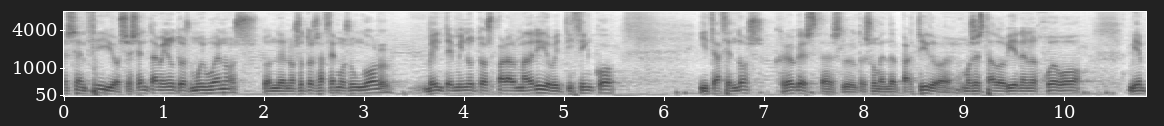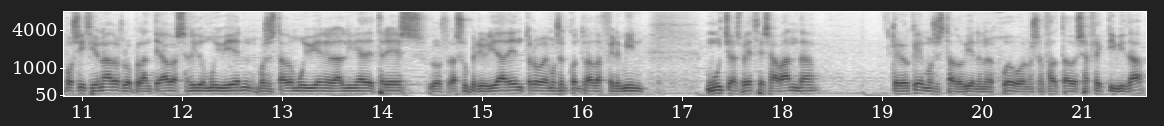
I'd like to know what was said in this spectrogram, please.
es sencillo, 60 minutos muy buenos, donde nosotros hacemos un gol, 20 minutos para el Madrid o 25 y te hacen dos. Creo que este es el resumen del partido. Hemos estado bien en el juego, bien posicionados, lo planteaba, ha salido muy bien, hemos estado muy bien en la línea de tres, la superioridad dentro, hemos encontrado a Fermín muchas veces a banda creo que hemos estado bien en el juego, nos ha faltado esa efectividad.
